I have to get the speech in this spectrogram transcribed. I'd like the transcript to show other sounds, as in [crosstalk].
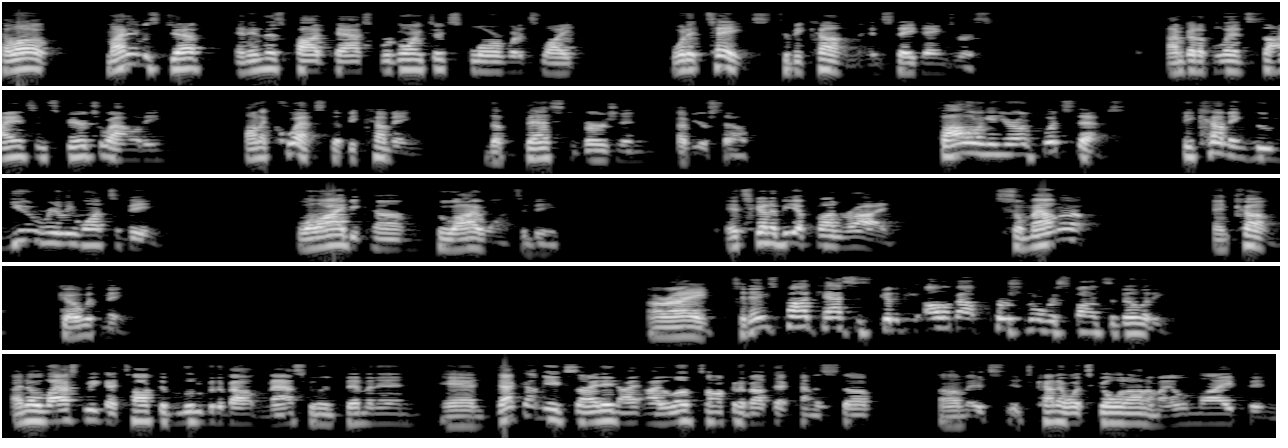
Hello, my name is Jeff, and in this podcast, we're going to explore what it's like, what it takes to become and stay dangerous. I'm going to blend science and spirituality on a quest of becoming the best version of yourself. Following in your own footsteps, becoming who you really want to be, while I become who I want to be. It's going to be a fun ride. So mount up and come, go with me. All right. Today's podcast is going to be all about personal responsibility. I know last week I talked a little bit about masculine, feminine, and that got me excited. I, I love talking about that kind of stuff. Um, it's it's kind of what's going on in my own life, and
